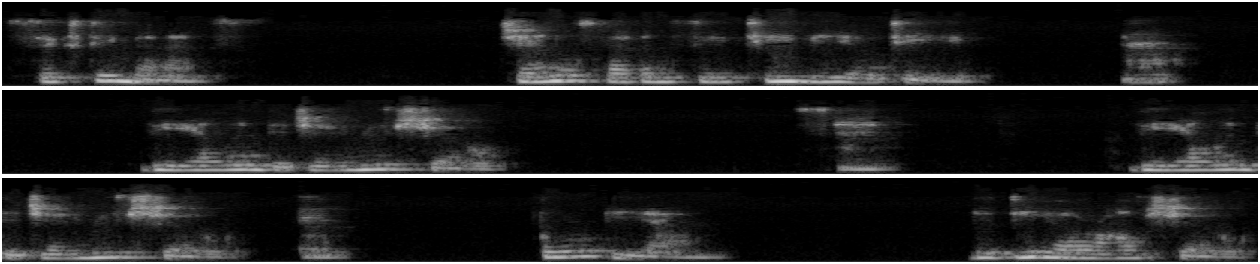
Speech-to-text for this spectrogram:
60 minutes. Channel 7 CTVOT. The Ellen DeGeneres Show. The Ellen DeGeneres Show. 4 p.m. The DR Show.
